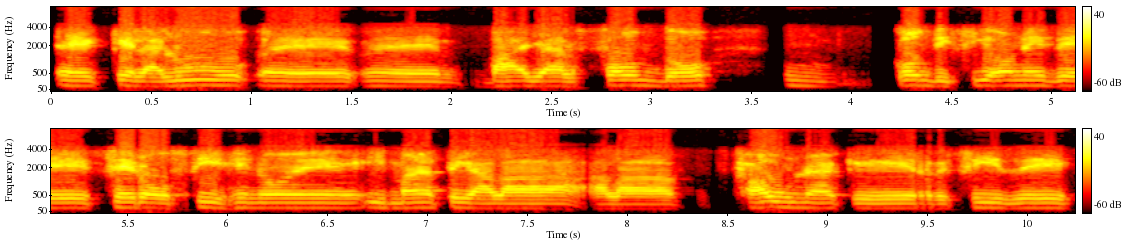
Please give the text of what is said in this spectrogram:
que la luz vaya al fondo, mm, condiciones de cero oxígeno y mate a la, a la fauna que reside,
